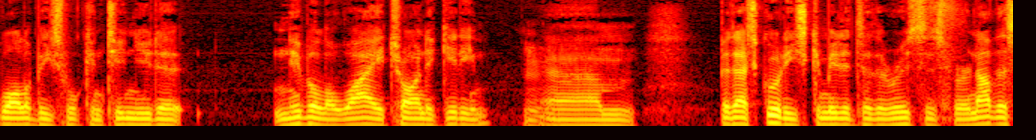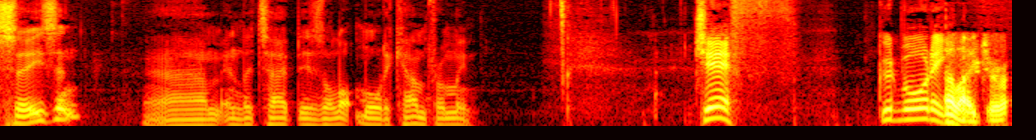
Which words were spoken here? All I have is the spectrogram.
Wallabies will continue to nibble away trying to get him. Mm-hmm. Um, but that's good. He's committed to the Roosters for another season, um, and let's hope there's a lot more to come from him. Jeff, good morning. Hello, Gerard.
